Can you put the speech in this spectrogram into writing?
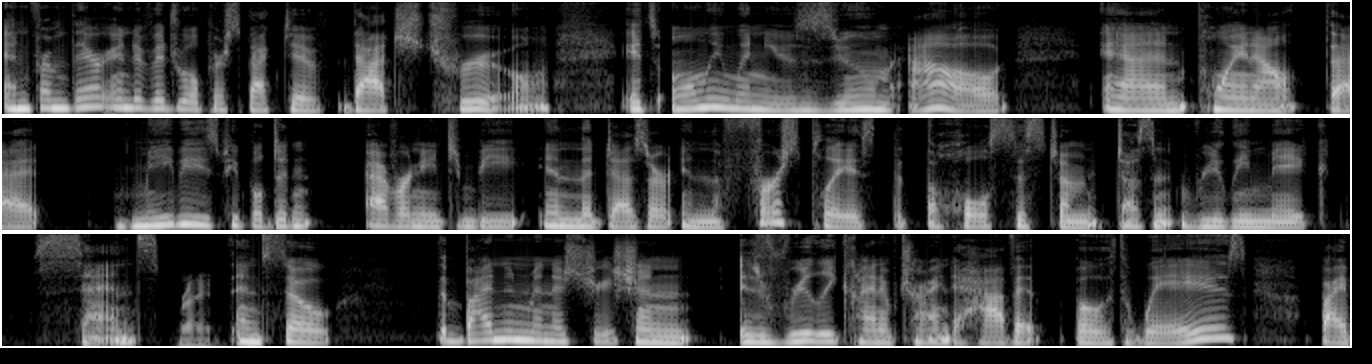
And from their individual perspective, that's true. It's only when you zoom out and point out that maybe these people didn't ever need to be in the desert in the first place that the whole system doesn't really make sense. Right. And so the Biden administration is really kind of trying to have it both ways by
